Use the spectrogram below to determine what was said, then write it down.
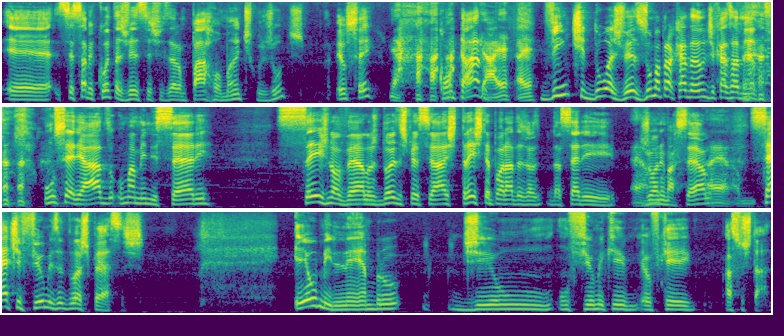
É, você sabe quantas vezes vocês fizeram par romântico juntos? Eu sei. Contaram. Ah, é? Ah, é? 22 vezes, uma para cada ano de casamento. um seriado, uma minissérie, seis novelas, dois especiais, três temporadas da, da série Joana e Marcelo, é, sete filmes e duas peças. Eu me lembro de um, um filme que eu fiquei assustado.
